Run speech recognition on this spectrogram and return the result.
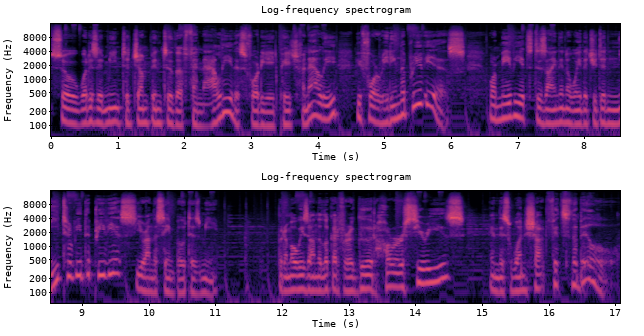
so what does it mean to jump into the finale, this 48 page finale, before reading the previous? Or maybe it's designed in a way that you didn't need to read the previous? You're on the same boat as me. But I'm always on the lookout for a good horror series and this one shot fits the bill.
